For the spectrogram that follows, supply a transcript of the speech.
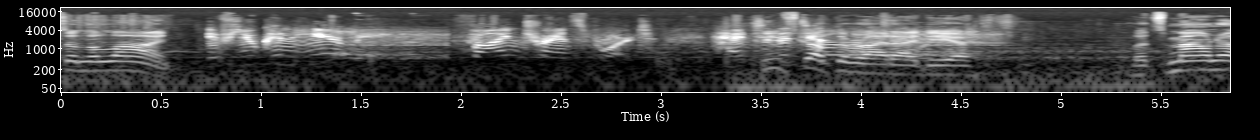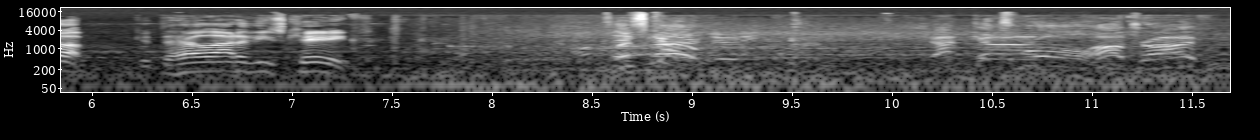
Secrets on the line. If you can hear me, find transport. Head Chief's to the got the right idea. Let's mount up. Get the hell out of these caves. Let's go. Duty. Shotgun. Roll. I'll drive.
